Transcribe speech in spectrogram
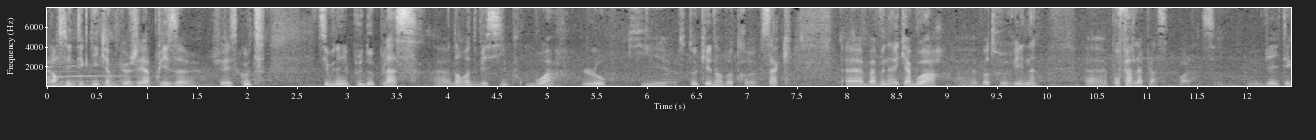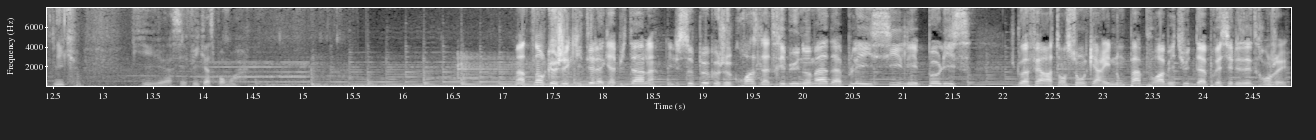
Alors c'est une technique hein, que j'ai apprise euh, chez les scouts. Si vous n'avez plus de place euh, dans votre vessie pour boire l'eau qui est euh, stockée dans votre sac, euh, bah, vous n'avez qu'à boire euh, votre urine pour faire de la place. Voilà, c'est une vieille technique qui est assez efficace pour moi. Maintenant que j'ai quitté la capitale, il se peut que je croise la tribu nomade appelée ici les polices. Je dois faire attention car ils n'ont pas pour habitude d'apprécier les étrangers.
